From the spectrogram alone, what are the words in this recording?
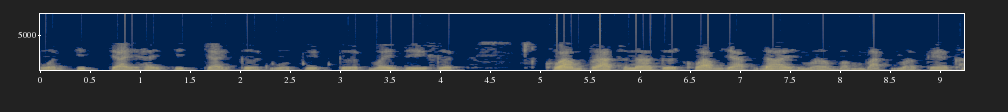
กวนจิตใจให้จิตใจเกิดหงุดหงิดเกิดไม่ดีเกิดความปรารถนาเกิดความอยากได้มาบำบัดมาแก้ไข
